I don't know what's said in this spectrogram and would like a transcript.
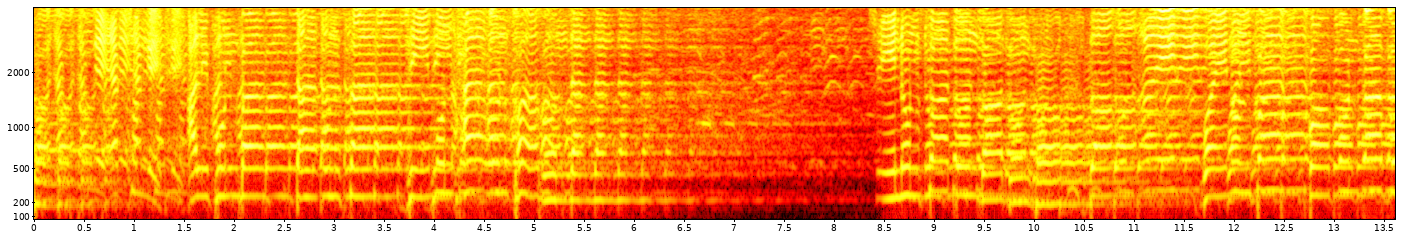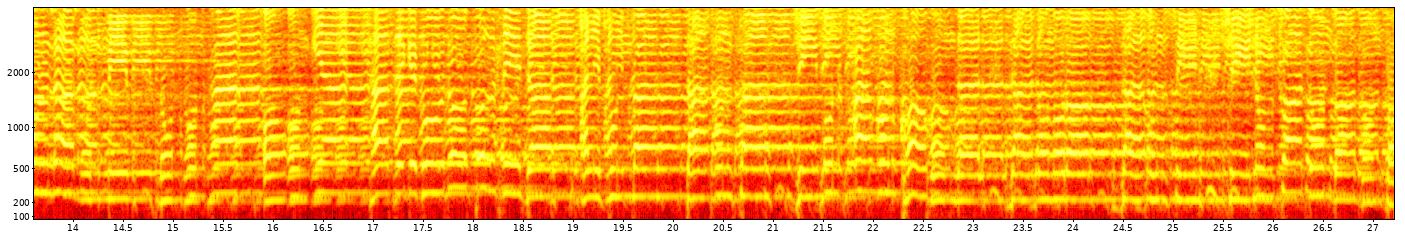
ত একসঙ্গে একসঙ্গে। আলিফুন বা দা উনসা জিমুন হা উন খ উন দাল শিনুন ত ไว้นอนฟ้าก่อคนกับคนละมุนมีมนุนคนข้าอ่องอ่อนยา হা থেকে হুরুফুল হিজা আলিফুন বা, তা উন সা জিমুন হা উন খ উন দাল জানুন রা জা উন সিন শিনুন সাদুন দাদুন ত।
